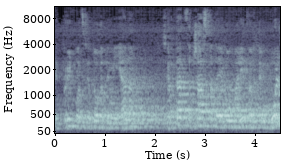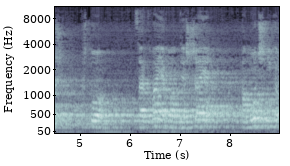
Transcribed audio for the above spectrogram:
гэты прыклад святого Даміяна звяртацца часта на яго малітвах тым больш, што царква яго абвяшчае памочнікам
